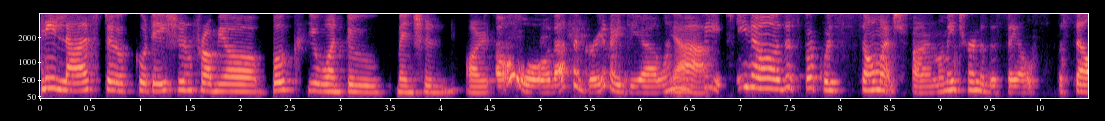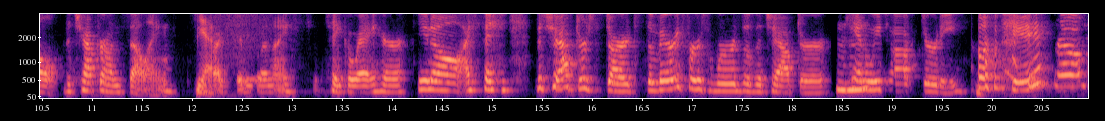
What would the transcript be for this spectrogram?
Any last uh, quotation from your book you want to mention? Or oh, that's a great idea. Let Yeah. me see. You know, this book was so much fun. Let me turn to the sales, the sell, the chapter on selling. See if I can give you a nice takeaway here. You know, I think the chapter starts. The very first words of the chapter. Mhm. Can we talk dirty? okay, so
